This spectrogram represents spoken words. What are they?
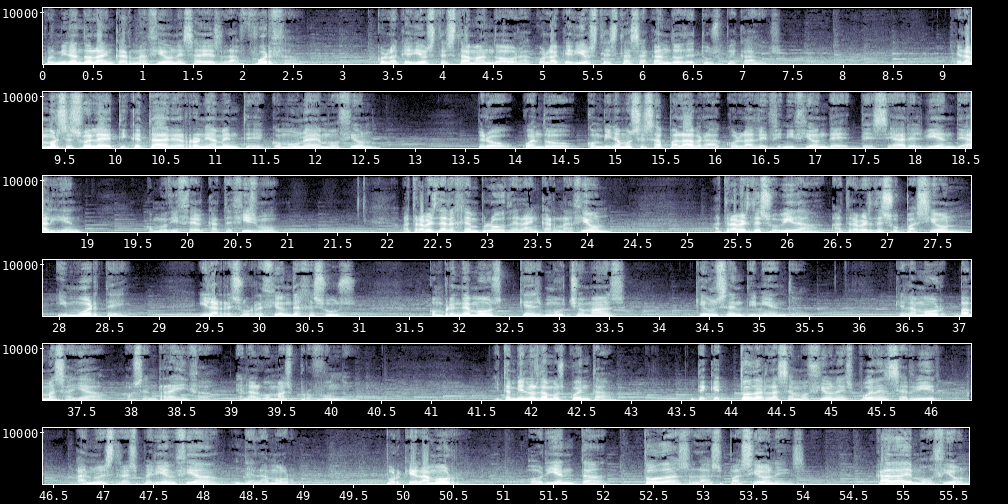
Pues mirando la encarnación, esa es la fuerza con la que Dios te está amando ahora, con la que Dios te está sacando de tus pecados. El amor se suele etiquetar erróneamente como una emoción, pero cuando combinamos esa palabra con la definición de desear el bien de alguien, como dice el catecismo, a través del ejemplo de la encarnación, a través de su vida, a través de su pasión y muerte y la resurrección de Jesús, comprendemos que es mucho más que un sentimiento, que el amor va más allá, os enraiza en algo más profundo. Y también nos damos cuenta de que todas las emociones pueden servir a nuestra experiencia del amor, porque el amor orienta todas las pasiones, cada emoción.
